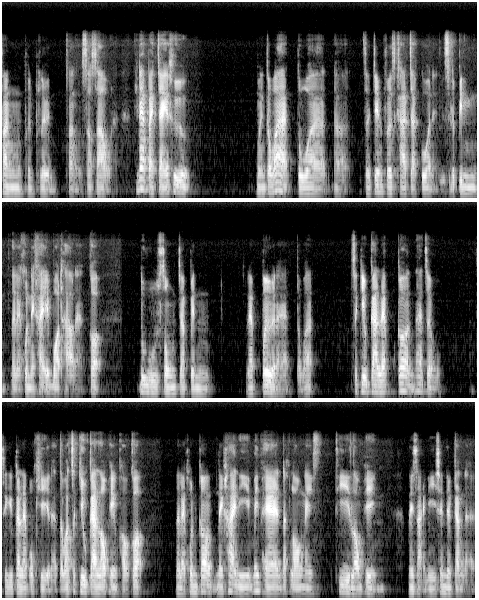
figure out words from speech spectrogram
ฟังเพลินๆ ฟังเศร้าๆนะที่น่าแปลกใจก็คือ เหมือนกับว่าตัวเอ่อ Sergeant First Class Jaguar เนี่ยหรือศิลปินหลาย ๆ คนในค่าย F b o r Town นะก็ดูทรงจะเป็นแรปเปอร์นะฮะ แต่ว่า skill การแรปก็น่าจะ skill การแรปโอเคนะแต่ว่า skill การร้องเพลงของเขาก็หลาย ๆ คนก็ในค่ายนี้ไม่แพ้นักร้องในที่ร้องเพลงในสายนี้เช่นเดียวกันนะฮะ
